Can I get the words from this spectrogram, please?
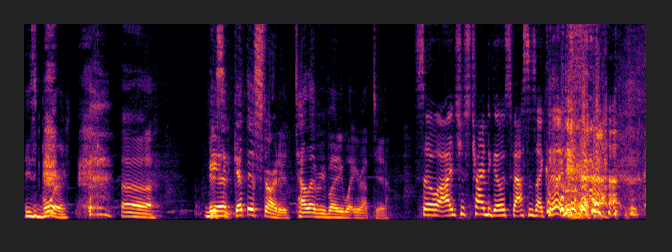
He's bored. Uh, Mia, get this started. Tell everybody what you're up to. So I just tried to go as fast as I could.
